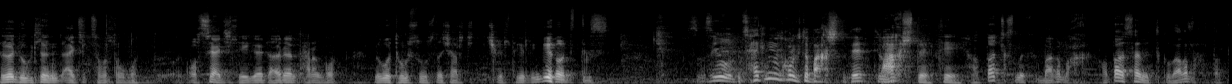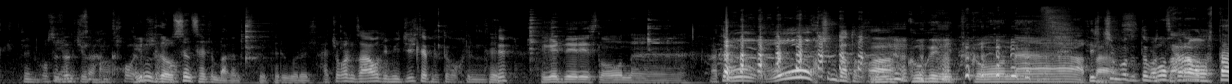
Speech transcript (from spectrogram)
Тэгээд өглөөнд ажил цуглангууд улсын ажил хийгээд оройн тарангууд нөгөө төмс төмснөө шарж идчихэл тэгэл ингээ явагддаг гэсэн. Юу цалин болохоор ихтэй бага шүү дээ те. Баг штэ тий. Одоо ч гэсэн баг л бах. Одоо сайн мэдгүй баг л бах одоо. Усын цалин юу хангахгүй. Ер нь тэгэхээр улсын цалин баг юм ч дээ тэрийг өрөөл. хажуугаар нь заавал юм хийж л явдаг байх юм те. Тэгээ дээрээс нь уунаа. А тэр уух ч тодорхой. Гүүгээ мэдгүй уунаа. Тэр чинь бол одоо заавал урта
